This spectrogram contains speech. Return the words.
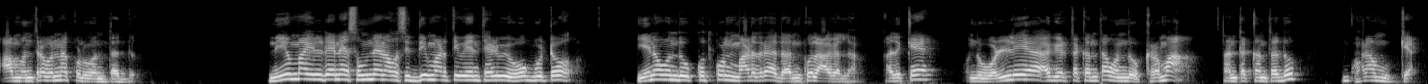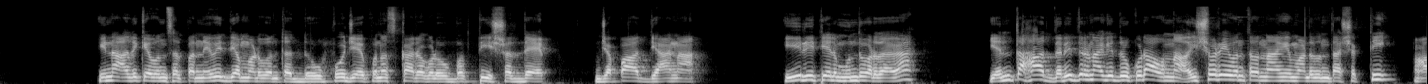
ಆ ಮಂತ್ರವನ್ನು ಕೊಡುವಂಥದ್ದು. ನಿಯಮ ಇಲ್ಲದೇ ಸುಮ್ಮನೆ ನಾವು ಸಿದ್ಧಿ ಮಾಡ್ತೀವಿ ಅಂತ ಹೇಳಿ ಹೋಗ್ಬಿಟ್ಟು ಏನೋ ಒಂದು ಕೂತ್ಕೊಂಡು ಮಾಡಿದ್ರೆ ಅದು ಅನುಕೂಲ ಆಗಲ್ಲ. ಅದಕ್ಕೆ ಒಂದು ಒಳ್ಳೆಯ ಆಗಿರ್ತಕ್ಕಂಥ ಒಂದು ಕ್ರಮ ಅಂತಕ್ಕಂಥದ್ದು ಬಹಳ ಮುಖ್ಯ. ಇನ್ನು ಅದಕ್ಕೆ ಒಂದು ಸ್ವಲ್ಪ ನೈವೇದ್ಯ ಮಾಡುವಂಥದ್ದು, ಪೂಜೆ, ಪುನಸ್ಕಾರಗಳು, ಭಕ್ತಿ, ಶ್ರದ್ಧೆ, ಜಪ, ಧ್ಯಾನ ಈ ರೀತಿಯಲ್ಲಿ ಮುಂದುವರೆದಾಗ ಎಂತಹ ದರಿದ್ರನಾಗಿದ್ದರೂ ಕೂಡ ಅವನ್ನ ಐಶ್ವರ್ಯವಂತವನ್ನಾಗಿ ಮಾಡುವಂಥ ಶಕ್ತಿ ಆ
